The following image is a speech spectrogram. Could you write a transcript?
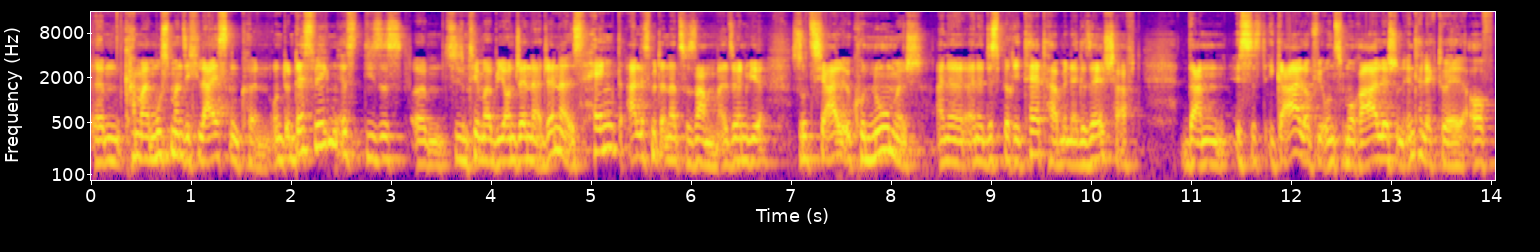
ähm, kann man, muss man sich leisten können. Und, und deswegen ist dieses, ähm, zu diesem Thema Beyond Gender Agenda, es hängt alles miteinander zusammen. Also wenn wir sozial-ökonomisch eine, eine Disparität haben in der Gesellschaft, dann ist es egal, ob wir uns moralisch und intellektuell auf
